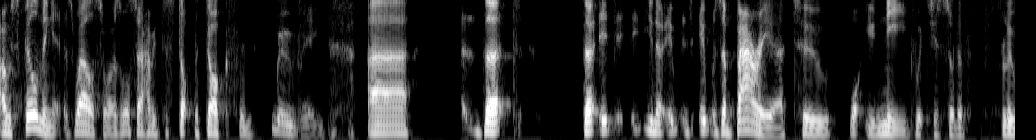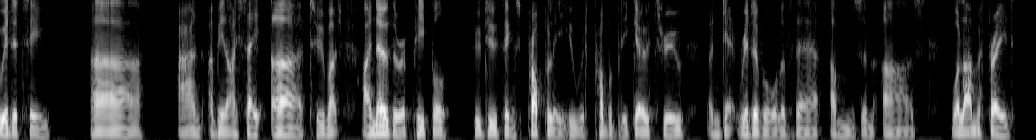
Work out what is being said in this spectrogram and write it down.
I was filming it as well, so I was also having to stop the dog from moving. Uh, that that it- you know it was it was a barrier to what you need, which is sort of fluidity. Uh, and I mean, I say uh too much. I know there are people who do things properly who would probably go through and get rid of all of their ums and ahs. Well, I'm afraid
